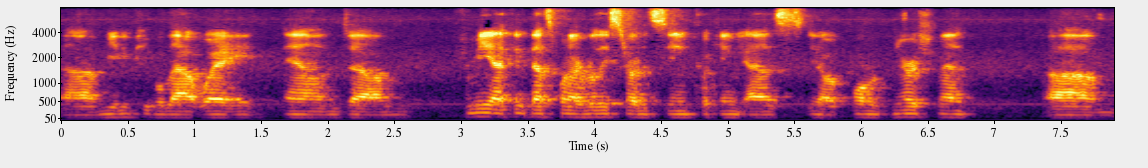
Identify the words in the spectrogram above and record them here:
uh, meeting people that way. And um, for me, I think that's when I really started seeing cooking as, you know, a form of nourishment, um,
